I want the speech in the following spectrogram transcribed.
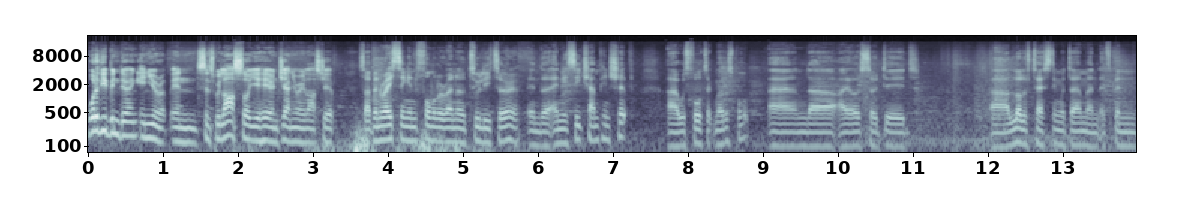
What have you been doing in Europe in since we last saw you here in January last year? So I've been racing in Formula Renault 2 liter in the NEC Championship uh, with Fortec Motorsport, and uh, I also did uh, a lot of testing with them, and it's been.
